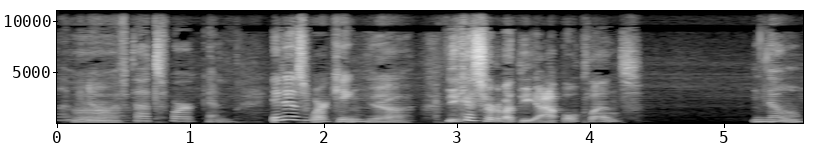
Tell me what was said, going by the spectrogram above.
Let me know if that's working. It is working. Yeah. You guys heard about the apple cleanse? No.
